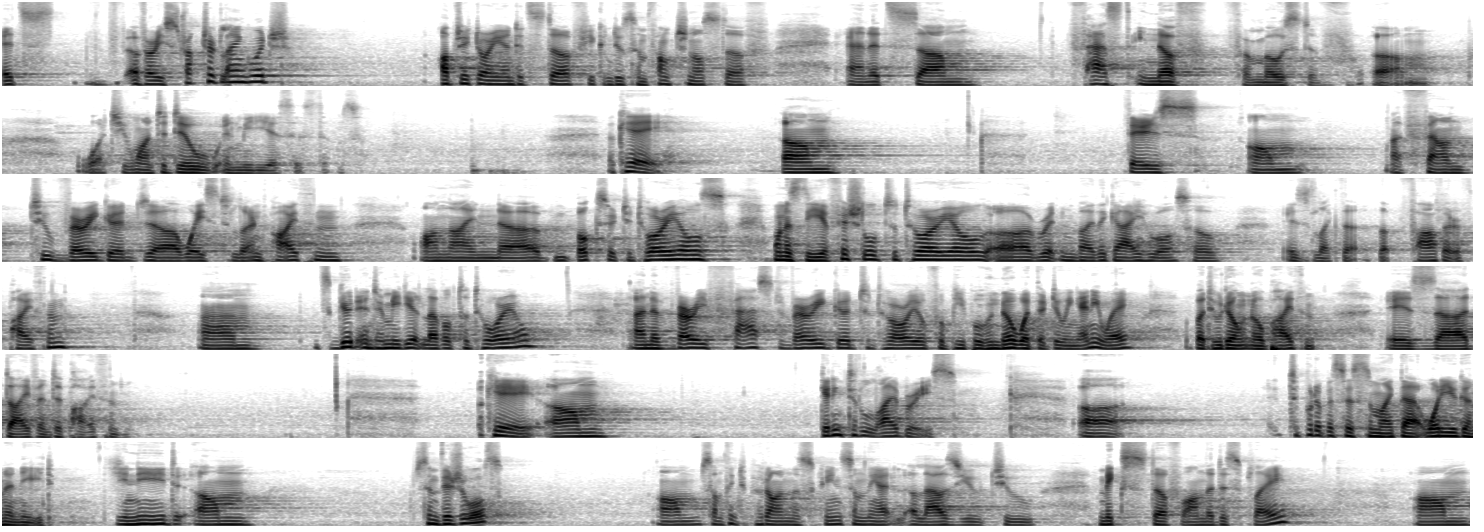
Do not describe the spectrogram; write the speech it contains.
it's a very structured language, object-oriented stuff, you can do some functional stuff, and it's um, fast enough for most of um, what you want to do in media systems. Okay. Um, there's, um, I've found two very good uh, ways to learn Python online uh, books or tutorials. One is the official tutorial uh, written by the guy who also is like the, the father of Python. Um, it's a good intermediate level tutorial and a very fast, very good tutorial for people who know what they're doing anyway, but who don't know Python, is uh, dive into Python. Okay, um, getting to the libraries. Uh, to put up a system like that, what are you going to need? You need um, some visuals, um, something to put on the screen, something that allows you to mix stuff on the display. Um,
